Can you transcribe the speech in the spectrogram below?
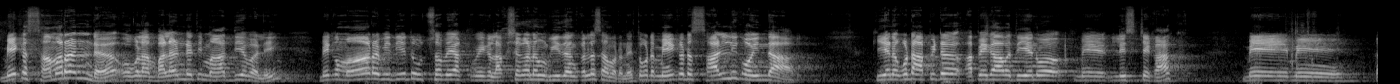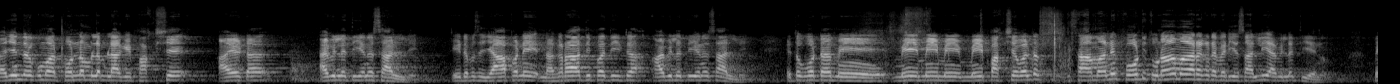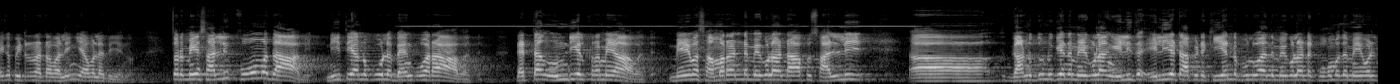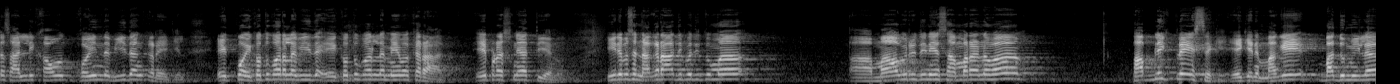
මේක සමරන්ඩ ඕගලන් බලන්ඩ ඇති මාධ්‍ය වලින් මේක මාර විදියට උත්සවයක් මේක ලක්ෂ ගණන් වීදන් කළ සමරන. එතකොට මේකට සල්ලි කොයින්දාව. කියනකොට අපිට අපේ ගාව තියෙනවා මේ ලිස්ට් එකක් මේ මේ රජේන්ද්‍ර කුමාර් පොන්නම්ලම්ලාගේ පක්ෂය අයට ඇවිල්ලා තියෙන සල්ලි. ඊට පස්සේ යාපනයේ නගරාධිපතිට ඇවිල්ලා තියෙන සල්ලි. එතකොට මේ මේ මේ මේ මේ පක්ෂවලට සාමාන්‍යයෙන් කෝටි 3මාරකට වැඩිය සල්ලි ඇවිල්ලා තියෙනවා. මේක පිට රට වලින් යවලා තියෙනවා. තොර මේ සල්ලි කෝමදාව නීති අනුකූල බැංකුවරාවද නැත්තං උන්ඩියල් ක්‍රමයාවද මේව සමරන්ඩ මෙගුලන්ට ආපු සල්ලි ගණදුන ගෙන මේගුලන් එලිද එලියට අපිට කියන්න පුළුවන් මේගුලන්ට කොහොමද මේවලට සල්ලි කවුන් කොයින්ද වීදන් කරය කියල එක්කෝ එකතු කරලා වීද එකතු කරල මේව කරාද ඒ ප්‍රශ්නයක් තියෙනවා ඊට පස නගරාධිපතිතුමා මාවිරු දිනේ සමරනවා පබ්ලික් ප්ලේස් එක ඒකෙන මගේ බදු මිල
